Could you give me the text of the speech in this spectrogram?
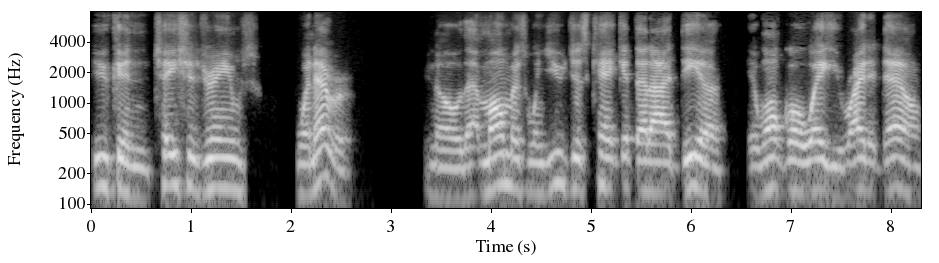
You can chase your dreams whenever. You know, that moments when you just can't get that idea, it won't go away. You write it down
